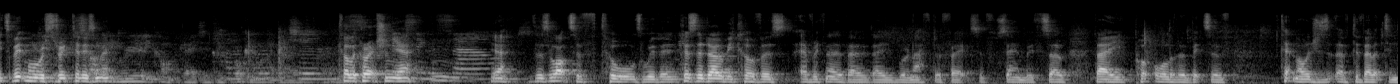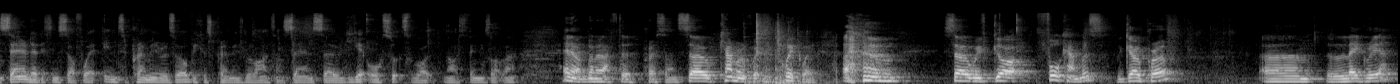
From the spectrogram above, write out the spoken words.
It's a bit more if you wanted restricted, isn't it? Really complicated, Colour probably want to go. correction. Colour correction, yeah. Sound. Yeah, there's lots of tools within, because Adobe covers everything, they, they run After Effects of Soundbooth, so they put all of the bits of technologies that they've developed in sound editing software into Premiere as well, because Premiere is reliant on sound, so you get all sorts of like nice things like that. Anyway, I'm going to have to press on. So camera equipment, quickly. Um, so we've got four cameras, the GoPro, um, the Legria,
